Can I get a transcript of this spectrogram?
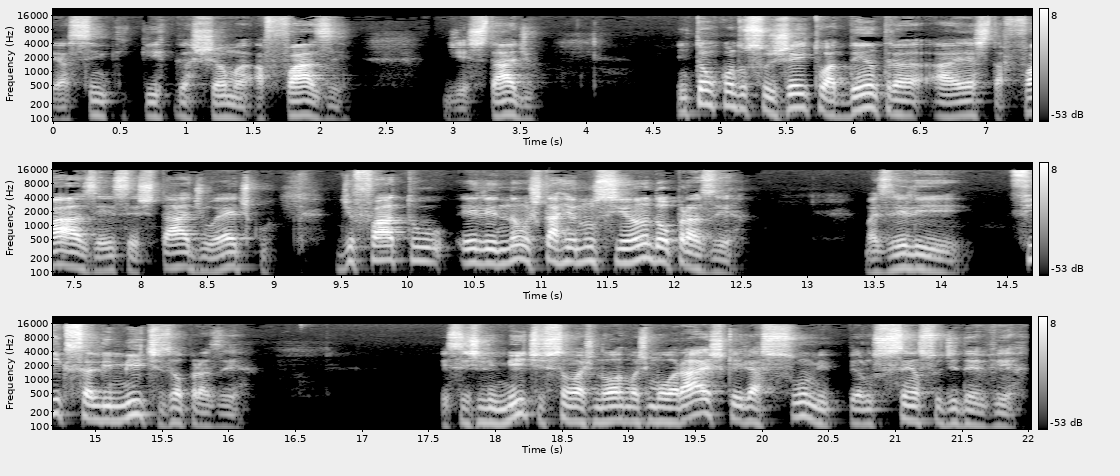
é assim que Kierkegaard chama a fase de estádio, então, quando o sujeito adentra a esta fase, a esse estádio ético, de fato ele não está renunciando ao prazer mas ele fixa limites ao prazer. Esses limites são as normas morais que ele assume pelo senso de dever.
